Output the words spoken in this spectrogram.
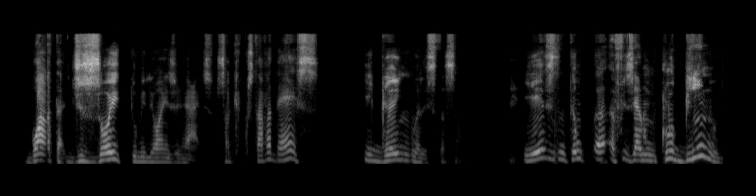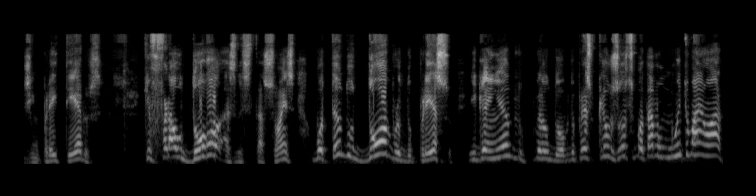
bota 18 milhões de reais. Só que custava 10 e ganham a licitação. E eles, então, fizeram um clubinho de empreiteiros que fraudou as licitações, botando o dobro do preço e ganhando pelo dobro do preço, porque os outros botavam muito maior.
